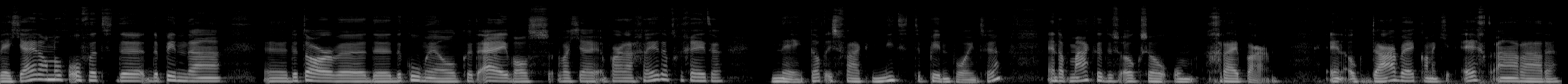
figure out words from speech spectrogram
weet jij dan nog of het de, de pinda, uh, de tarwe, de, de koemelk, het ei was wat jij een paar dagen geleden hebt gegeten? Nee, dat is vaak niet te pinpointen. En dat maakt het dus ook zo ongrijpbaar. En ook daarbij kan ik je echt aanraden:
